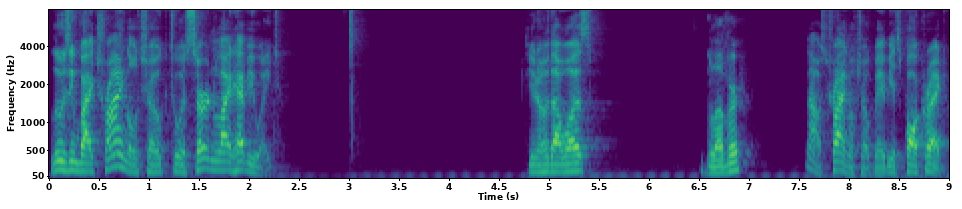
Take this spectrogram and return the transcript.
losing by triangle choke to a certain light heavyweight. Do you know who that was? Glover? No, it's triangle choke, baby. It's Paul Craig.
